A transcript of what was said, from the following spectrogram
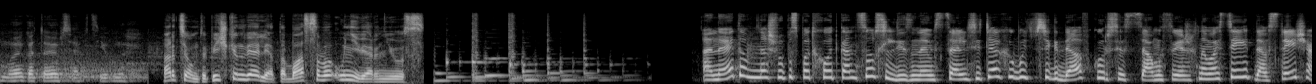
Мы готовимся активно. Артем Тупичкин, Виолетта Басова, Univer News. А на этом наш выпуск подходит к концу. Следи за нами в социальных сетях и будь всегда в курсе самых свежих новостей. До встречи!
